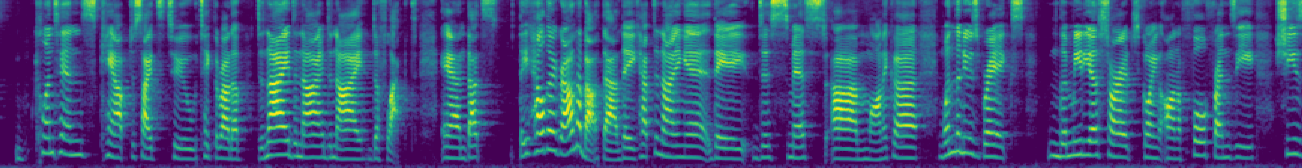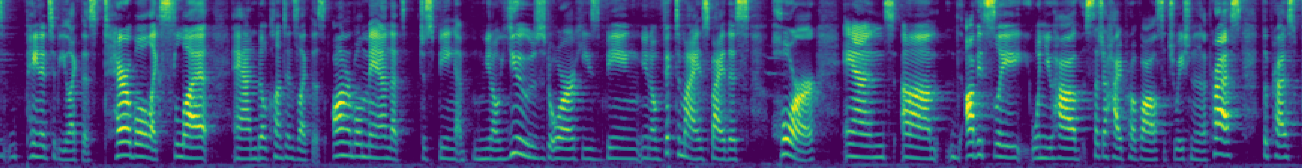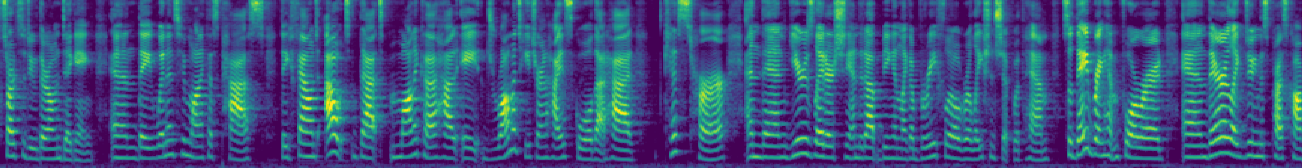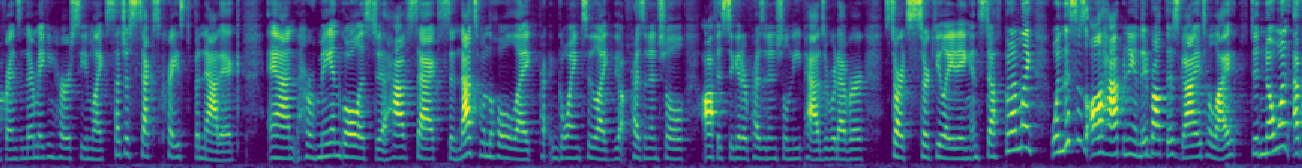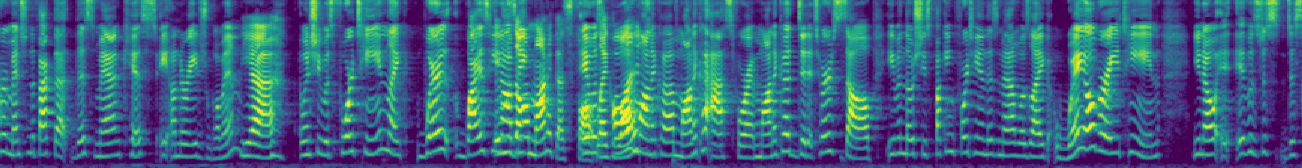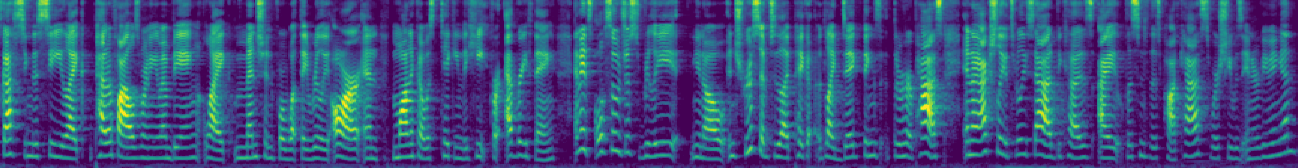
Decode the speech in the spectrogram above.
Clinton's camp decides to take the route of deny, deny, deny, deflect. And that's they held their ground about that. They kept denying it. They dismissed um, Monica. When the news breaks, the media starts going on a full frenzy. She's painted to be like this terrible, like slut, and Bill Clinton's like this honorable man that's just being, you know, used or he's being, you know, victimized by this horror. And um, obviously, when you have such a high profile situation in the press, the press starts to do their own digging. And they went into Monica's past. They found out that Monica had a drama teacher in high school that had kissed her and then years later she ended up being in like a brief little relationship with him so they bring him forward and they're like doing this press conference and they're making her seem like such a sex crazed fanatic and her main goal is to have sex and that's when the whole like pre- going to like the presidential office to get her presidential knee pads or whatever starts circulating and stuff but i'm like when this is all happening and they brought this guy to light did no one ever mention the fact that this man kissed a underage woman Yeah. when she was 14 like where why is he It not was all Monica's fault. it was like all what? Monica. Monica asked for it. Monica did it to herself, even though she's fucking 14 and this man was like way over 18. You know, it, it was just disgusting to see like pedophiles weren't even being like mentioned for what they really are. And Monica was taking the heat for everything. And it's also just really, you know, intrusive to like pick, like dig things through her past. And I actually, it's really sad because I listened to this podcast where she was interviewing in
